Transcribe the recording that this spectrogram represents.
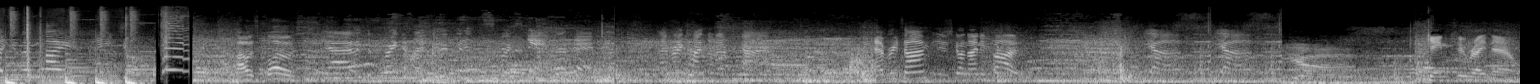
First strike of the night! I was close. Yeah, I was to break 100, but it's the first game. Okay. I break 100 every time. Every time, you just got 95. Yeah. Yeah. Game two right now.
